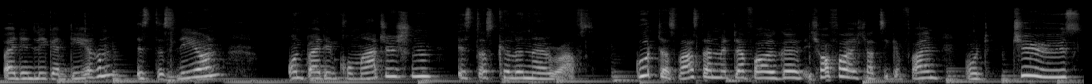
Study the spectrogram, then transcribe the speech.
Bei den legendären ist es Leon und bei den chromatischen ist das Colonel Ruffs. Gut, das war's dann mit der Folge. Ich hoffe, euch hat sie gefallen und tschüss!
